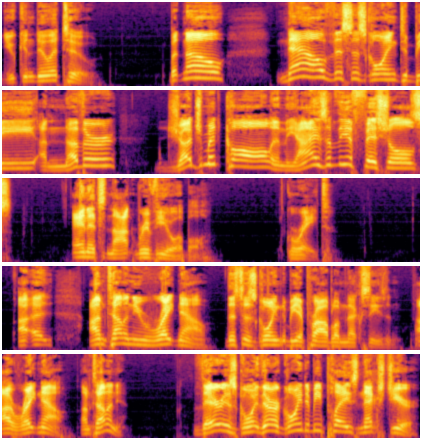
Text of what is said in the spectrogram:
You can do it too. But no, now this is going to be another judgment call in the eyes of the officials, and it's not reviewable. Great. I, I'm telling you right now, this is going to be a problem next season. Uh, right now, I'm telling you, there is going there are going to be plays next year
